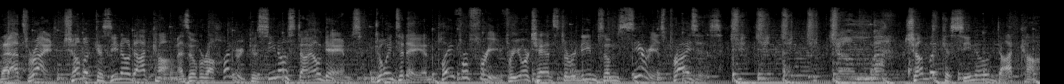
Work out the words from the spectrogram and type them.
That's right. ChumbaCasino.com has over 100 casino style games. Join today and play for free for your chance to redeem some serious prizes. ChumbaCasino.com.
